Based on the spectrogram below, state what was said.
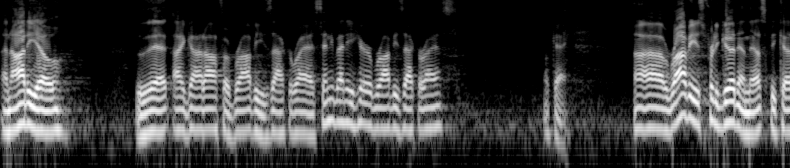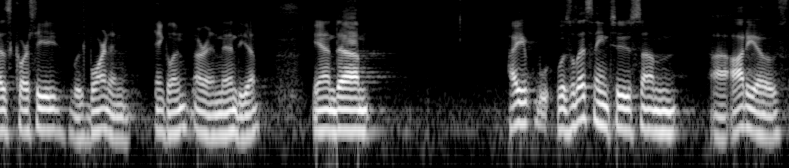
an audio that I got off of Ravi Zacharias. Anybody here of Ravi Zacharias? Okay. Uh, Ravi is pretty good in this because, of course, he was born in England or in India. And um, I w- was listening to some uh, audios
